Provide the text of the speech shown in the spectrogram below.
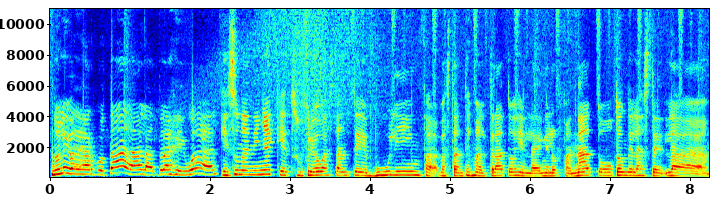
no le iba a dejar botada la traje igual, que es una niña que sufrió bastante bullying, bastantes maltratos en, la, en el orfanato, donde las te- la,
